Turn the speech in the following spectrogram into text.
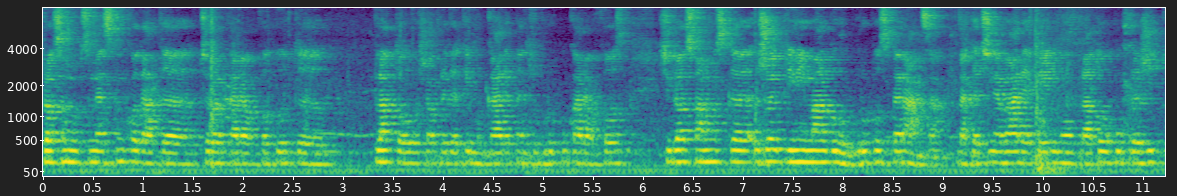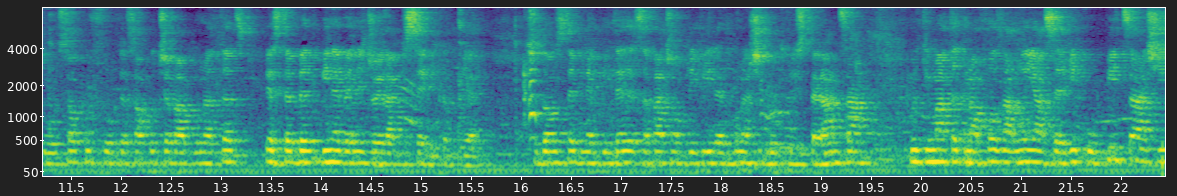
Vreau să mulțumesc încă o dată celor care au făcut uh, platou și au pregătit mâncare pentru grupul care a fost și vreau să anunț că joi primim alt grup, grupul Speranța. Dacă cineva are pe inimă un platou cu prăjituri sau cu fructe sau cu ceva bunătăți, este binevenit joi la biserică cu el. Și Domnul să te binecuvinteze să facem o privire bună și grupului Speranța. Ultima dată când au fost la noi, am servit cu pizza și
